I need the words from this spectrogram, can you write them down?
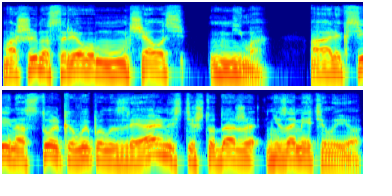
Машина с ревом мчалась мимо. А Алексей настолько выпал из реальности, что даже не заметил ее.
